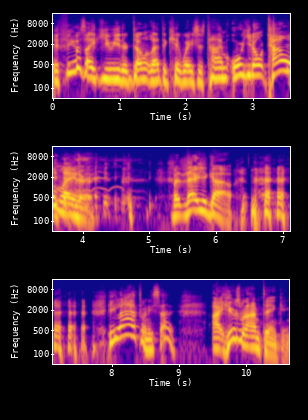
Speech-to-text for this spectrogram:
it feels like you either don't let the kid waste his time or you don't tell him later. but there you go. he laughed when he said it. All right, here's what I'm thinking.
